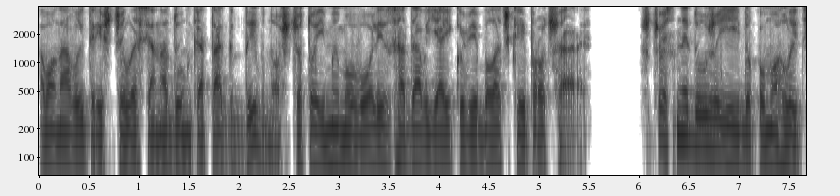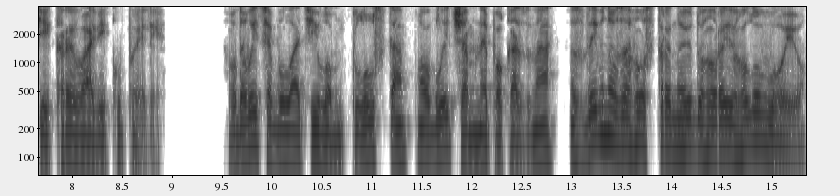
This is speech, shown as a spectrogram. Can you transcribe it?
Вона витріщилася на думка так дивно, що той мимоволі згадав яйкові балачки про чари. Щось не дуже їй допомогли ті криваві купелі. Вдовиця була тілом тлуста, обличчям непоказна, з дивно загостреною догори головою,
